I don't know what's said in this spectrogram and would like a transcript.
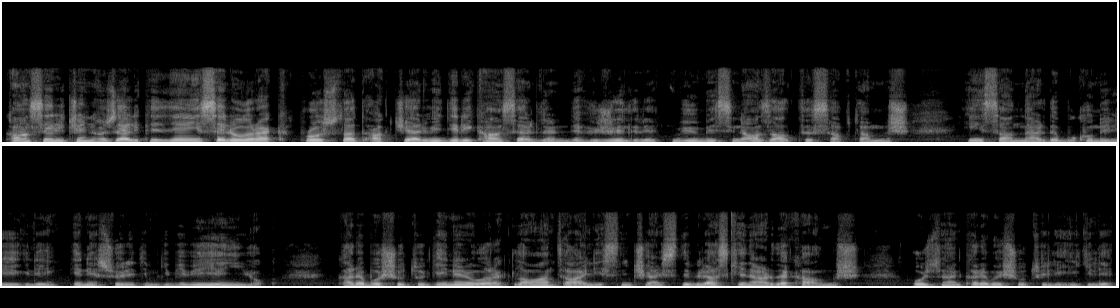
Kanser için özellikle deneysel olarak prostat, akciğer ve deri kanserlerinde hücreleri büyümesini azalttığı saptanmış. İnsanlarda bu konuyla ilgili gene söylediğim gibi bir yayın yok. Karabaş otu genel olarak lavanta ailesinin içerisinde biraz kenarda kalmış. O yüzden karabaş otu ile ilgili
